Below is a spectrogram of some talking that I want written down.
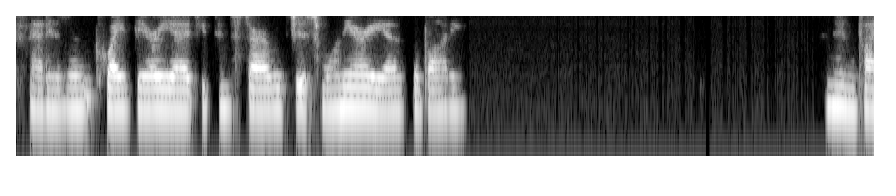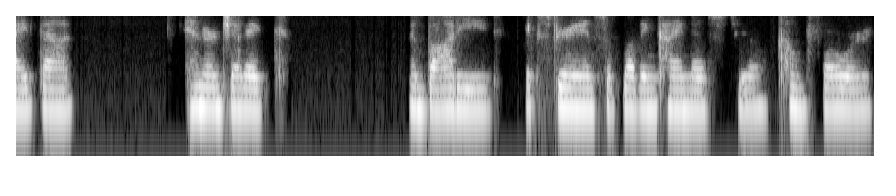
If that isn't quite there yet, you can start with just one area of the body. And invite that energetic, embodied experience of loving kindness to come forward.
